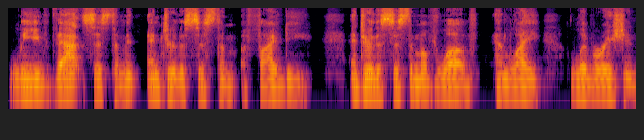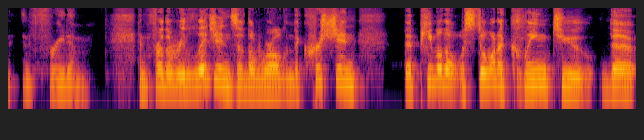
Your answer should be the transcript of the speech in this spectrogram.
leave that system and enter the system of 5D, enter the system of love and light, liberation and freedom. And for the religions of the world and the Christian the people that still want to cling to the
